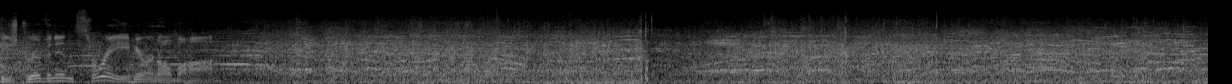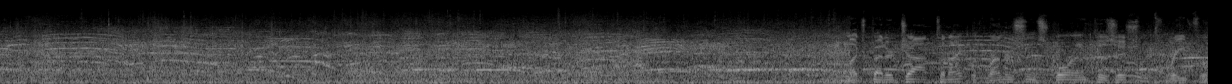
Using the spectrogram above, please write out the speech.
He's driven in three here in Omaha. Better job tonight with runners in scoring position, three for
